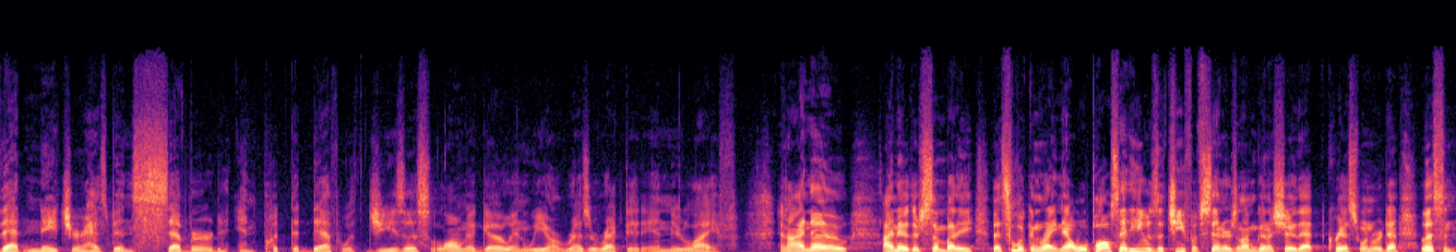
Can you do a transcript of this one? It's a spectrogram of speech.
That nature has been severed and put to death with Jesus long ago, and we are resurrected in new life. And I know, I know there's somebody that's looking right now. Well, Paul said he was a chief of sinners, and I'm going to show that, Chris, when we're done. Listen,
